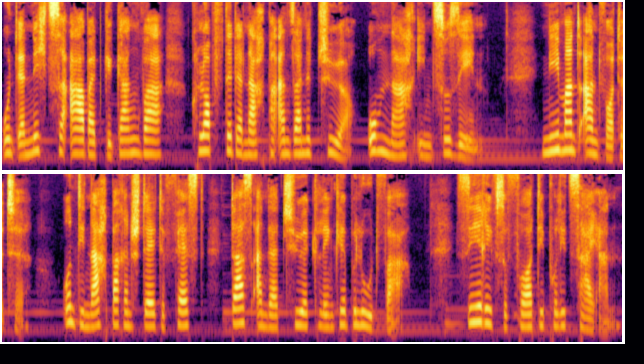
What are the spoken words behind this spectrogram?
und er nicht zur Arbeit gegangen war, klopfte der Nachbar an seine Tür, um nach ihm zu sehen. Niemand antwortete, und die Nachbarin stellte fest, dass an der Türklinke Blut war. Sie rief sofort die Polizei an.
